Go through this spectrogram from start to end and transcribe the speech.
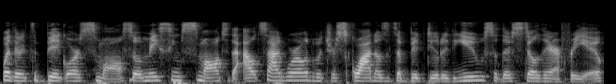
whether it's big or small. So it may seem small to the outside world, but your squad knows it's a big deal to you, so they're still there for you.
